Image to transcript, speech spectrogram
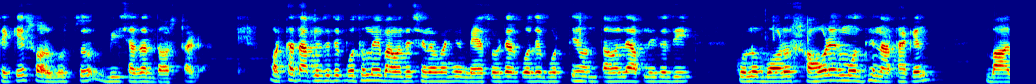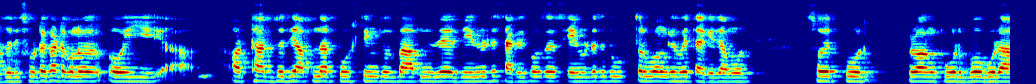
থেকে সর্বোচ্চ বিশ হাজার দশ টাকা। অর্থাৎ আপনি যদি প্রথমে বাংলাদেশ সেনাবাহিনীর ম্যাচ ওয়েটার পদে ভর্তি হন, তাহলে আপনি যদি কোনো বড় শহরের মধ্যে না থাকেন বা যদি ছোটোখাটো কোনো ওই, অর্থাৎ যদি আপনার পোস্টিং বা আপনি যে যে ইউনিটে চাকরি করছেন, সেই ইউনিটে যদি উত্তরবঙ্গে হয়ে থাকে, যেমন সৈয়দপুর, রংপুর, বগুড়া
